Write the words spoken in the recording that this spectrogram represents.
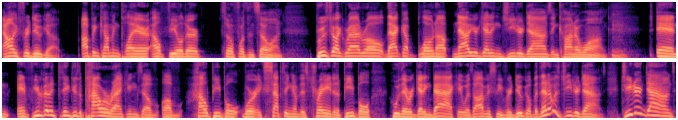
Alex Verdugo, up and coming player, outfielder, so forth and so on. Brusdar Graterol, that got blown up. Now you're getting Jeter Downs and Connor Wong. Hmm. And and if you're going to do the power rankings of of how people were accepting of this trade, of the people who they were getting back, it was obviously Verdugo, but then it was Jeter Downs. Jeter Downs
